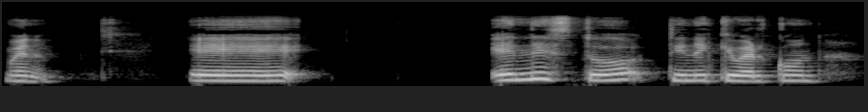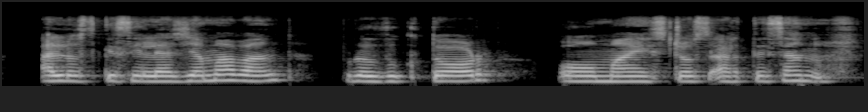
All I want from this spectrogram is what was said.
Bueno, eh, en esto tiene que ver con a los que se les llamaban productor o maestros artesanos.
